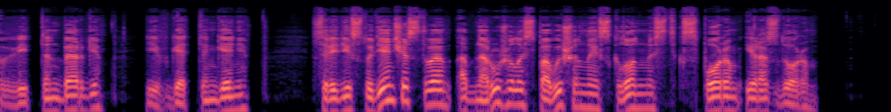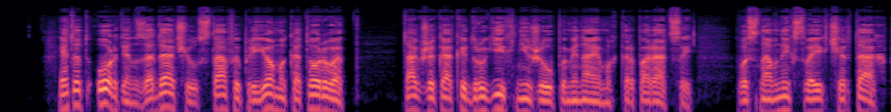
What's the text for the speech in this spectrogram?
в Виттенберге и в Геттингене среди студенчества обнаружилась повышенная склонность к спорам и раздорам. Этот орден, задачи, устав и приемы которого, так же, как и других ниже упоминаемых корпораций, в основных своих чертах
